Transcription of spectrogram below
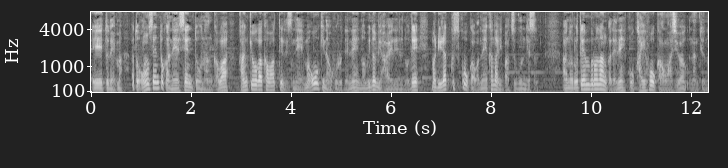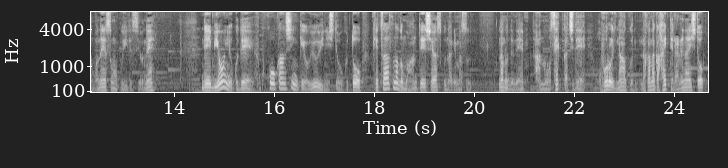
えー、っとね、まあ、あと温泉とかね、銭湯なんかは環境が変わってですね、まあ、大きなお風呂でね、のびのび入れるので、まあ、リラックス効果はね、かなり抜群です。あの、露天風呂なんかでね、こう開放感を味わうなんていうのもね、すごくいいですよね。で美容浴で副交感神経を優位にしておくと血圧なども安定しやすくなりますなのでねあのせっかちでお風呂に長くなかなか入ってられない人、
